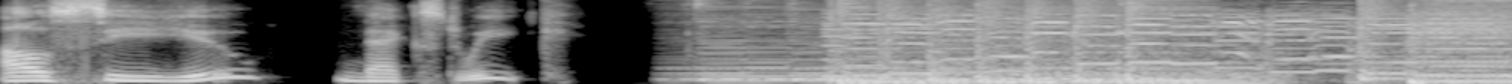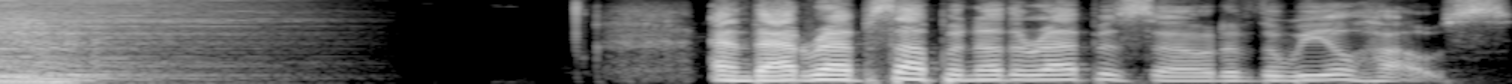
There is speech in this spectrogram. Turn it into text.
I'll see you next week. And that wraps up another episode of The Wheelhouse.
